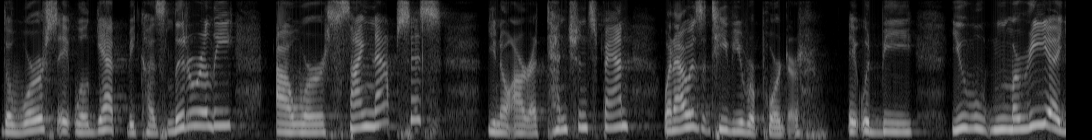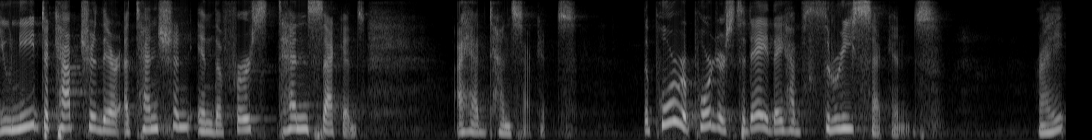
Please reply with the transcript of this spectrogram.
the worse it will get because literally our synapses, you know, our attention span. When I was a TV reporter, it would be, you, Maria, you need to capture their attention in the first 10 seconds. I had 10 seconds. The poor reporters today, they have three seconds, right?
